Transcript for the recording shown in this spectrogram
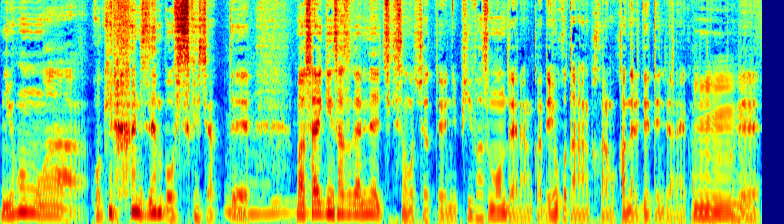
い、日本は沖縄に全部押し付けちゃって、まあ、最近さすがにね、チキさんおっしゃったように PFAS 問題なんかで横田なんかからもかなり出てるんじゃないかということで、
